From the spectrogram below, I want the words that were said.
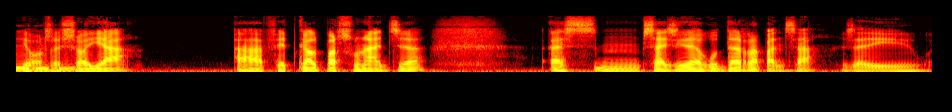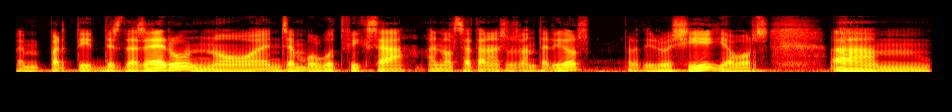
Llavors Mhm. això ja ha fet que el personatge es- mm, s'hagi hagut de repensar. És a dir, hem partit des de zero, no ens hem volgut fixar en els satanassos anteriors, per dir-ho així. Llavors, um,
